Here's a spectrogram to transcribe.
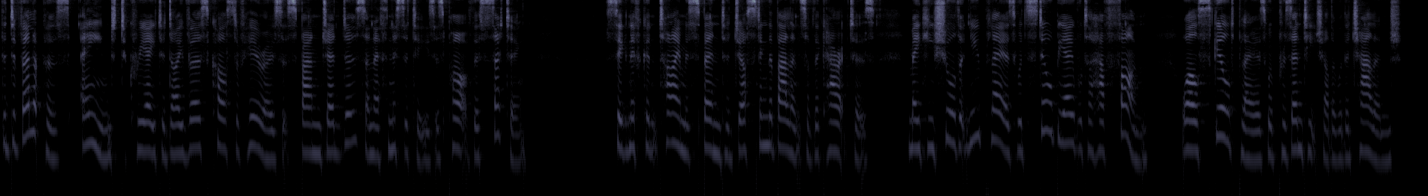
the developers aimed to create a diverse cast of heroes that span genders and ethnicities as part of this setting. Significant time is spent adjusting the balance of the characters, making sure that new players would still be able to have fun, while skilled players would present each other with a challenge.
